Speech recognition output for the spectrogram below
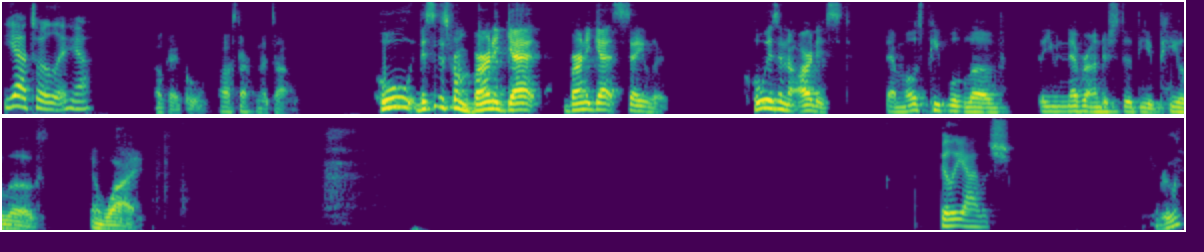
Yeah, totally. Yeah. Okay, cool. I'll start from the top. Who? This is from Bernadette Bernadette Saylor. Who is an artist that most people love that you never understood the appeal of, and why? Billie Eilish. Really?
